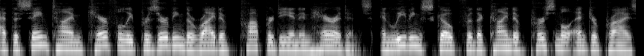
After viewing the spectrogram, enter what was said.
at the same time carefully preserving the right of property and inheritance, and leaving scope for the kind of personal enterprise,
